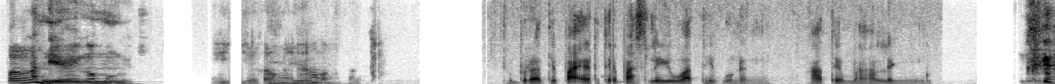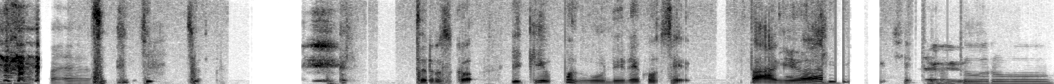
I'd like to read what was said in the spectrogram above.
pelan ya yang ngomong Iya, kalau Iya. Berarti Pak RT pas lewat iku nang hati maling terus kok iki penghuninya kok sik tangian Sik turu-turu.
